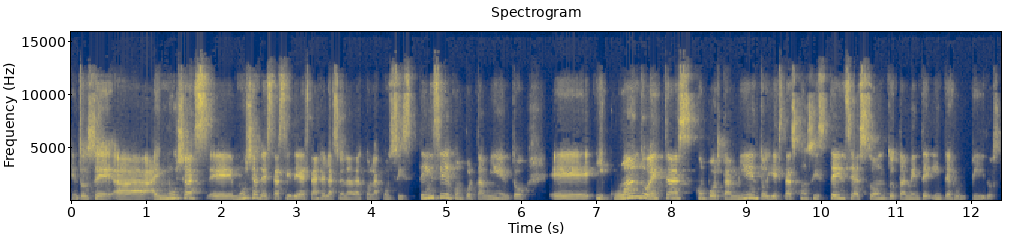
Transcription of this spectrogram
Entonces, ah, hay muchas, eh, muchas de estas ideas están relacionadas con la consistencia del comportamiento eh, y cuando estos comportamientos y estas consistencias son totalmente interrumpidos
